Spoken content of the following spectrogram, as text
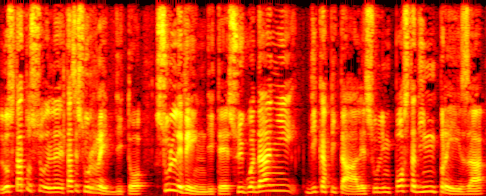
Lo Stato su- le tasse sul reddito, sulle vendite, sui guadagni di capitale, sull'imposta di impresa,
